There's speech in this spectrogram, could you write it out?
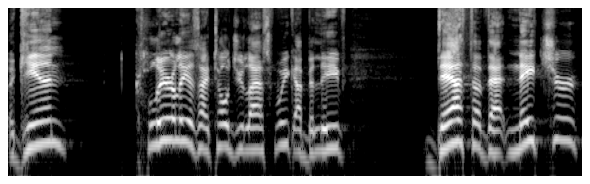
Again, clearly, as I told you last week, I believe death of that nature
